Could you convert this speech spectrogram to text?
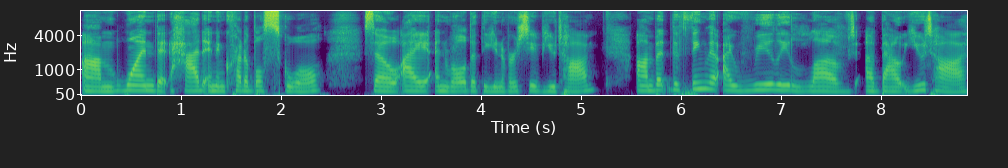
um, one that had an incredible school. So I enrolled at the University of Utah. Um, but the thing that I really loved about Utah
